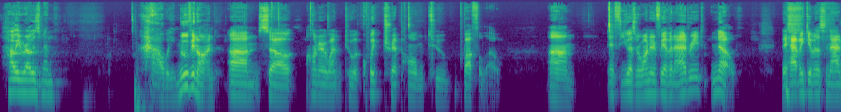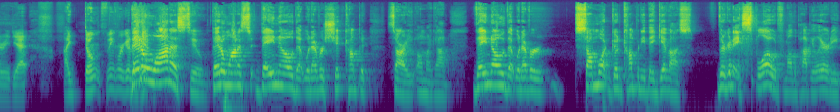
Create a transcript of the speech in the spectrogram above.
Howie Roseman. Howie. Moving on. Um. So Hunter went to a quick trip home to Buffalo. Um, if you guys were wondering if we have an ad read, no, they haven't given us an ad read yet. I don't think we're gonna. They get- don't want us to. They don't want us to. They know that whatever shit company, sorry, oh my God. They know that whatever somewhat good company they give us, they're going to explode from all the popularity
